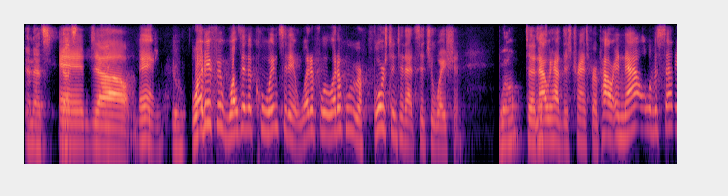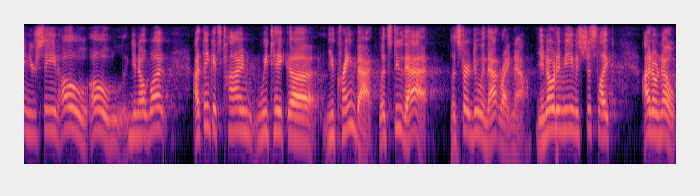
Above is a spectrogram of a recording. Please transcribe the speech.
And that's, that's and uh, man, what if it wasn't a coincidence? What if what if we were forced into that situation? Well, so now we have this transfer of power, and now all of a sudden you're seeing, oh, oh, you know what? I think it's time we take uh, Ukraine back. Let's do that. Let's start doing that right now. You know what I mean? It's just like, I don't know.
